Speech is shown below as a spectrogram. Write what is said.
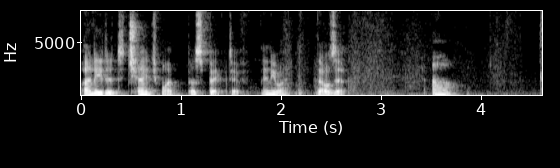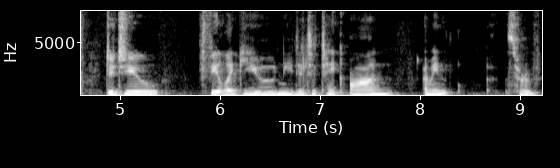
I needed to change my perspective. Anyway, that was it. oh did you feel like you needed to take on i mean sort of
